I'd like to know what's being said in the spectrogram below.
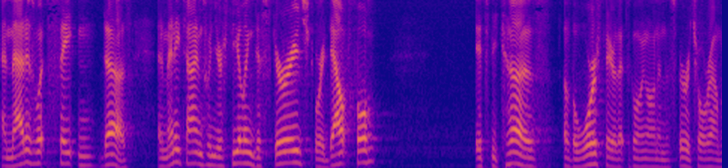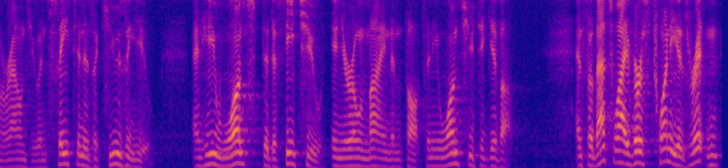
And that is what Satan does. And many times when you're feeling discouraged or doubtful, it's because of the warfare that's going on in the spiritual realm around you. And Satan is accusing you and he wants to defeat you in your own mind and thoughts, and he wants you to give up. And so that's why verse 20 is written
